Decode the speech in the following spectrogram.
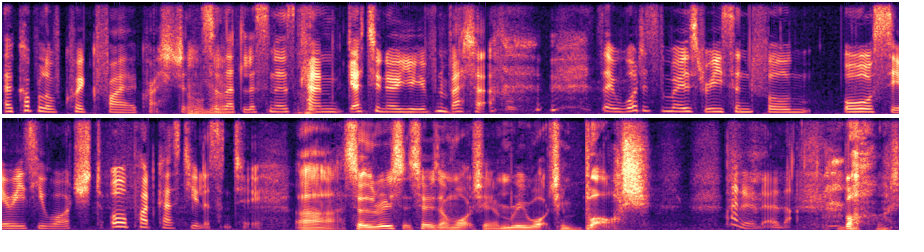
a couple of quick fire questions Oh, so no. that listeners can get to know you even better. so, what is the most recent film or series you watched or podcast you listened to? Ah, so the recent series I'm watching, I'm rewatching Bosch, I don't know that. Bosch,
